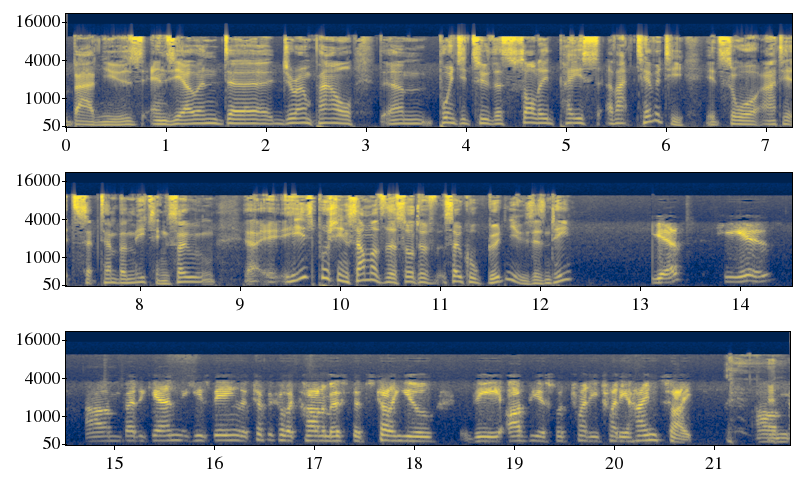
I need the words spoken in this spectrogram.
bad news, Enzio. And uh, Jerome Powell um, pointed to the solid pace of activity it saw at its September meeting. So uh, he's pushing some of the sort of so called good news, isn't he? Yes, he is. Um, but again, he's being the typical economist that's telling you the obvious with 2020 hindsight. Um,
